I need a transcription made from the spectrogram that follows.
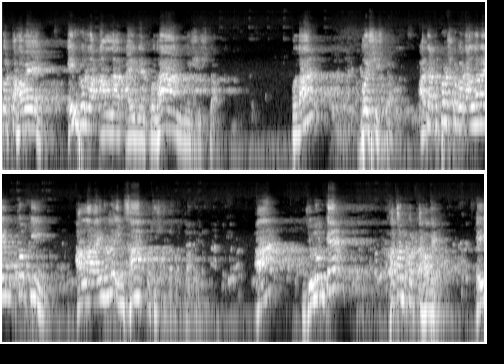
করতে হবে। এই হলো আল্লাহর আইনের প্রধান বৈশিষ্ট্য। প্রধান বৈশিষ্ট্য। আচ্ছা আপনি প্রশ্ন করবেন আল্লাহর আইন তো কি? আল্লাহর আইন হলো ইনসাফ প্রতিষ্ঠিত করতে হবে। আর জুলুমকে খতম করতে হবে। এই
